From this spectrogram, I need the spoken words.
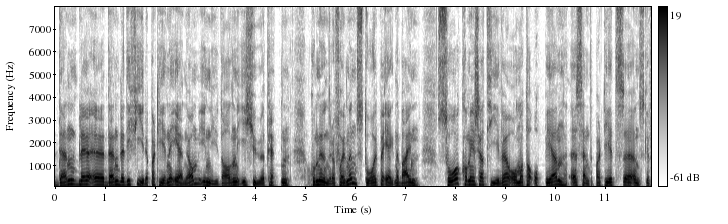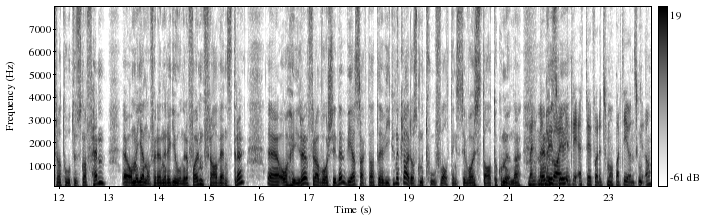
den ble, eh, den ble, de fire partiene enige om i Nydalen i 2013. Kommunereformen står på egne bein. Så kom initiativet om å ta opp igjen eh, Senterpartiets eh, ønske fra 2005 om å gjennomføre en regionreform fra Venstre og Høyre fra vår side. Vi har sagt at vi kunne klare oss med to forvaltningsnivåer, stat og kommune. Men, men, men du ga vi... egentlig etter for et småpartiønske, da?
